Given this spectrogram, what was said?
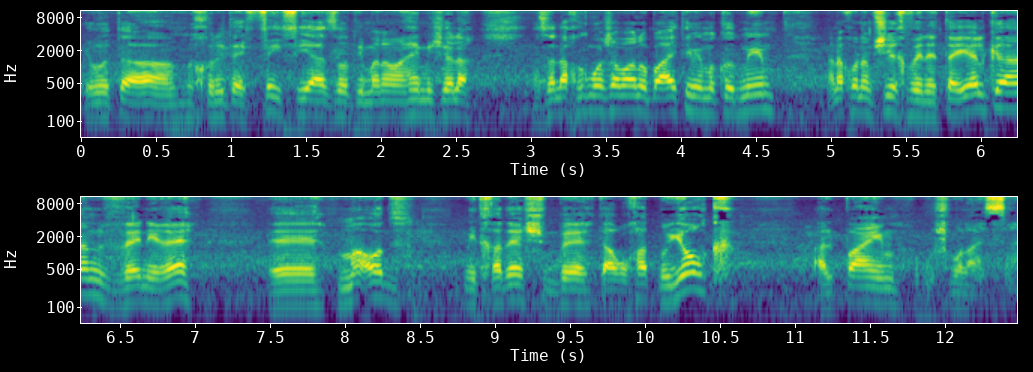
תראו את המכונית היפהפייה הזאת עם מנוע ההמי שלה. אז אנחנו, כמו שאמרנו באייטמים הקודמים, אנחנו נמשיך ונטייל כאן ונראה אה, מה עוד מתחדש בתערוכת ניו יורק 2018.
